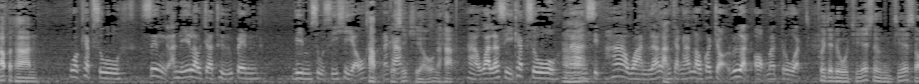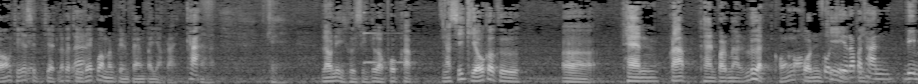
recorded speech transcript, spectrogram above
รับประทาน พวกแคปซูลซึ่งอันนี้เราจะถือเป็นบิมสูตรสีเขียวครับนะตัวคะสีเขียวนะครับ อ่าวันละสีแคปซูลอ่าฮะ นาน 15 วัน แล้วหลังจากนั้นเราก็เจาะเลือดออกมาตรวจ เพื่อจะดู TS1 TS2 TS17 แล้วก็ T และเล็กว่ามันเปลี่ยนแปลงไปอย่างไรค่ะ นะฮะโอเคแล้วนี่คือสิ่งที่เราพบครับนะสีเขียวก็คือเออ แทนกราฟแทนปริมาณเลือดของของคนคนที่ที่รับประทานบิม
